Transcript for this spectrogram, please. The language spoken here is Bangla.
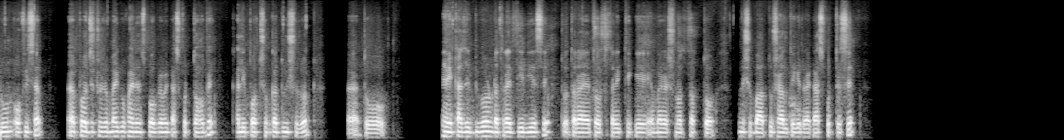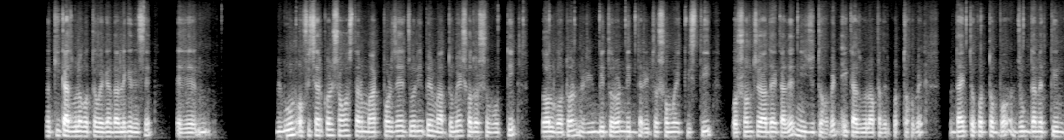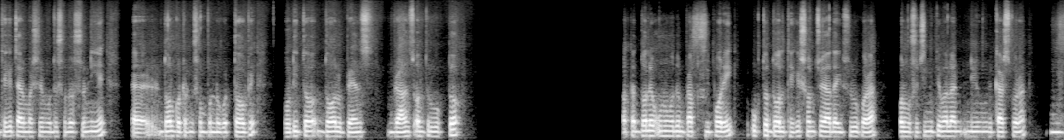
loan officer project micro finance প্রোগ্রামে কাজ করতে হবে। খালি পদ সংখ্যা দুইশো জন। তো কাজের বিবরণটা তারা দিয়ে দিয়েছে। তো তারা এত তারিখ থেকে এমআরআই সনদপ্রাপ্ত উনিশশো বাহাত্তর সাল থেকে তারা কাজ করতেছে। কি কাজগুলো করতে হবে এখানে তারা লিখে দিয়েছে, এই যে লোন অফিসার কোন সংস্থার মাঠ পর্যায়ে জরিপের মাধ্যমে সদস্য ভর্তি, দল গঠন, ঋণ বিতরণ, নির্ধারিত সময়, কিস্তি ও সঞ্চয় আদায়ের কাজে নিয়োজিত হবেন। এই কাজগুলো আপনাদের করতে হবে। দায়িত্ব, কর্তব্য, যোগদানের তিন থেকে চার মাসের মধ্যে সদস্য নিয়ে দল গঠন সম্পন্ন করতে হবে। গঠিত দল, ব্রাঞ্চ ব্রাঞ্চ অন্তর্ভুক্ত। অর্থাৎ দলের অনুমোদন প্রাপ্তির পরেই উক্ত দল থেকে সঞ্চয় আদায় শুরু করা, কর্মসূচি, নীতিমালা নিয়মে কাজ করা,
